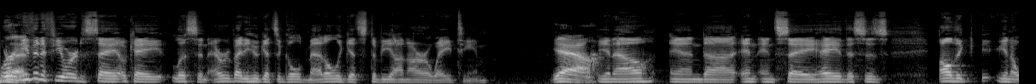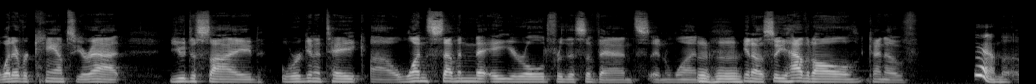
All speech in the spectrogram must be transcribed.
Or but, even if you were to say, okay, listen, everybody who gets a gold medal gets to be on our away team. Yeah. You know, and uh, and and say, hey, this is all the you know whatever camps you're at. You decide we're gonna take uh, one seven to eight year old for this event, and one mm-hmm. you know, so you have it all kind of yeah uh,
